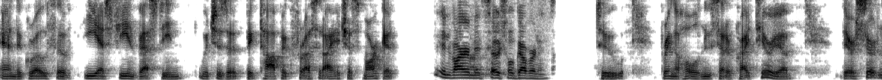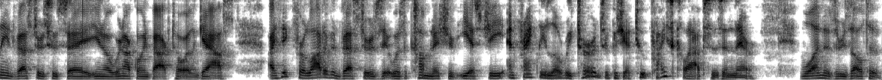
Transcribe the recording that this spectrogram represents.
and the growth of ESG investing, which is a big topic for us at IHS Markit, environment, social governance. To bring a whole new set of criteria, there are certainly investors who say, you know, we're not going back to oil and gas. I think for a lot of investors, it was a combination of ESG and frankly low returns because you had two price collapses in there. One as a result of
